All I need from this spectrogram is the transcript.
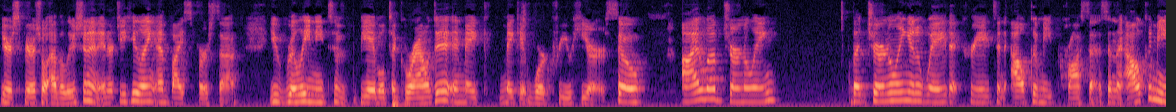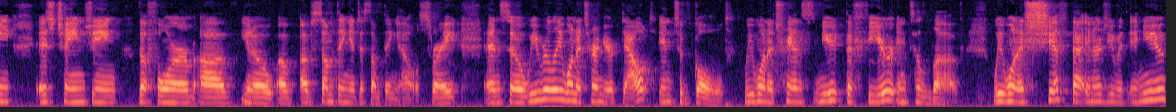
your spiritual evolution and energy healing and vice versa. You really need to be able to ground it and make make it work for you here. So I love journaling but journaling in a way that creates an alchemy process. And the alchemy is changing the form of you know of, of something into something else right? And so we really want to turn your doubt into gold. We want to transmute the fear into love. We want to shift that energy within you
